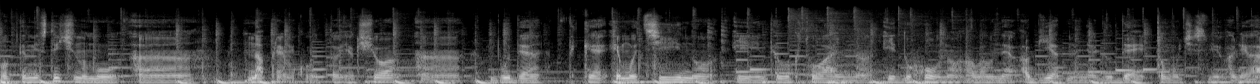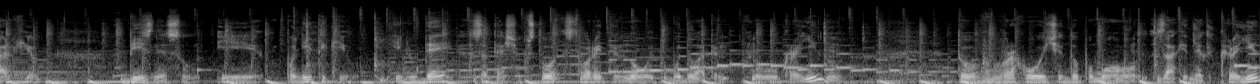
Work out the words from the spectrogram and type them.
в оптимістичному е, напрямку, то якщо е, буде таке емоційно і інтелектуально і духовно головне об'єднання людей, в тому числі олігархів, бізнесу і політиків, і людей за те, щоб створити нову і побудувати нову Україну, то враховуючи допомогу західних країн,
